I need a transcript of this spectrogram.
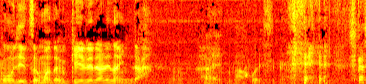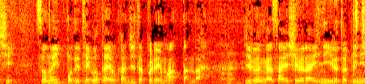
この事実をまだ受け入れられないんだ、はい。まあアホですね。しかしその一方で手応えを感じたプレーもあったんだ、うん。自分が最終ラインにいる時に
